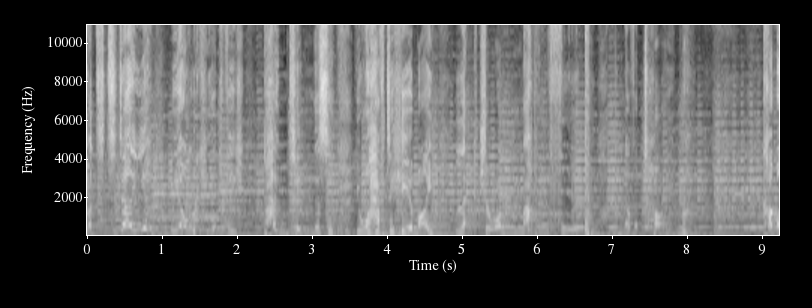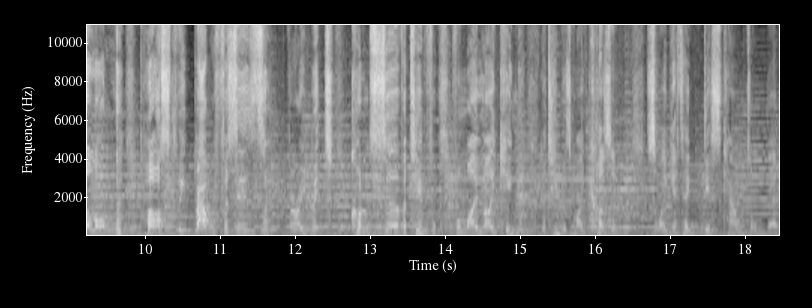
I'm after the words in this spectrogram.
But today we are looking at the paintings. You will have to hear my lecture on Mapplethorpe another time. Come along past the Balfourses. They're a bit conservative for my liking, but he was my cousin, so I get a discount on them.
